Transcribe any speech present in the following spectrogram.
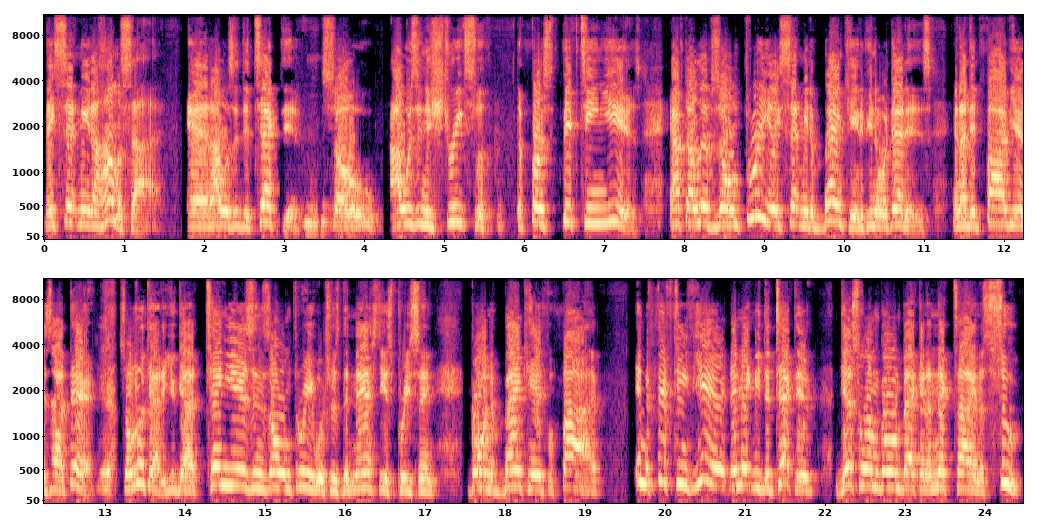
they sent me to homicide. And I was a detective. Mm-hmm. So I was in the streets for the first 15 years. After I left zone three, they sent me to Bankhead, if you know what that is. And I did five years out there. Yeah. So look at it. You got 10 years in zone three, which was the nastiest precinct, going to Bankhead for five. In the 15th year, they make me detective. Guess where I'm going back in a necktie and a suit?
